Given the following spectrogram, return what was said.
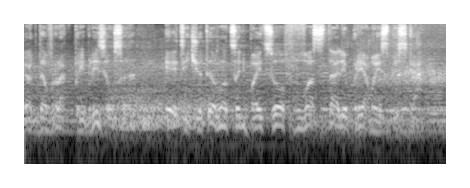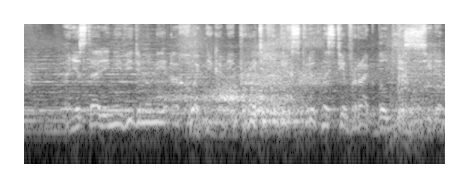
Когда враг приблизился, эти 14 бойцов восстали прямо из песка. Они стали невидимыми охотниками. Против их скрытности враг был бессилен.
